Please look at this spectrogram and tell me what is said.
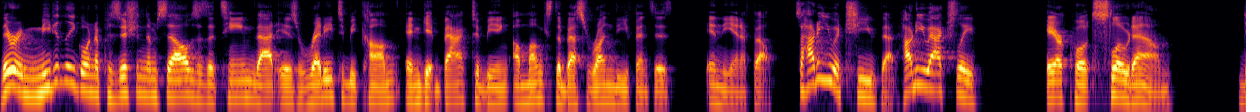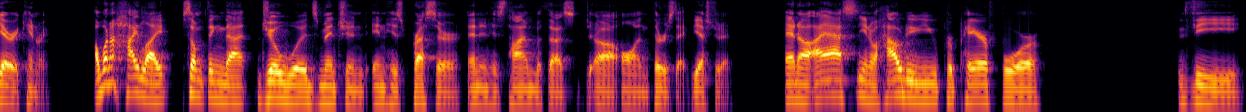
they're immediately going to position themselves as a team that is ready to become and get back to being amongst the best run defenses in the NFL. So, how do you achieve that? How do you actually, air quotes, slow down Derrick Henry? I want to highlight something that Joe Woods mentioned in his presser and in his time with us uh, on Thursday, yesterday. And uh, I asked, you know, how do you prepare for the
